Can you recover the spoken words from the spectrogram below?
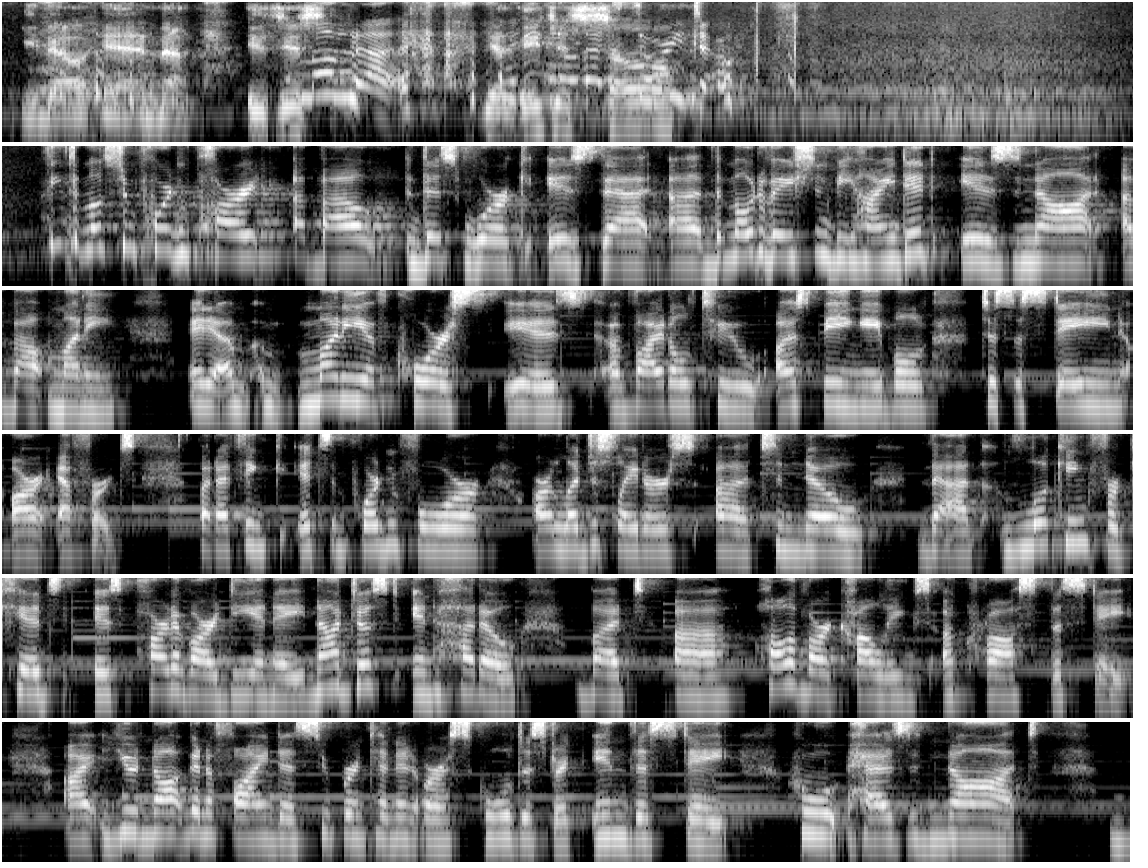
You know, and uh, it's just I love that. Yeah, it's just so. Story, I think the most important part about this work is that uh, the motivation behind it is not about money. And um, money, of course, is uh, vital to us being able to sustain our efforts. But I think it's important for our legislators uh, to know that looking for kids is part of our DNA, not just in Hutto, but uh, all of our colleagues across the state. you're not going to find a superintendent or a school district in this state who has not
